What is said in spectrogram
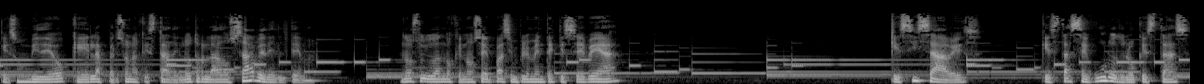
que es un video que la persona que está del otro lado sabe del tema. No estoy dudando que no sepa, simplemente que se vea que sí sabes, que estás seguro de lo que estás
